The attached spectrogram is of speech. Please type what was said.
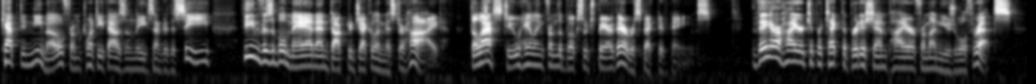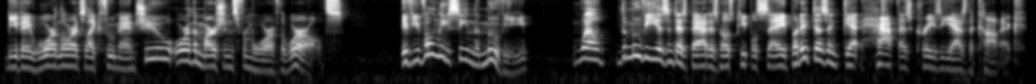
Captain Nemo from 20,000 Leagues Under the Sea, The Invisible Man, and Dr. Jekyll and Mr. Hyde, the last two hailing from the books which bear their respective names. They are hired to protect the British Empire from unusual threats, be they warlords like Fu Manchu or the Martians from War of the Worlds. If you've only seen the movie, well, the movie isn't as bad as most people say, but it doesn't get half as crazy as the comic.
